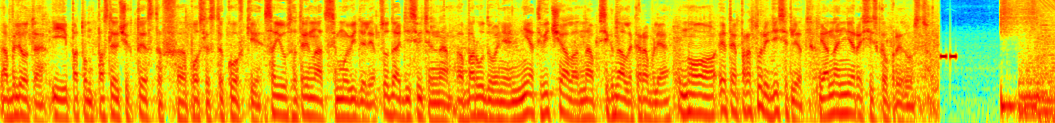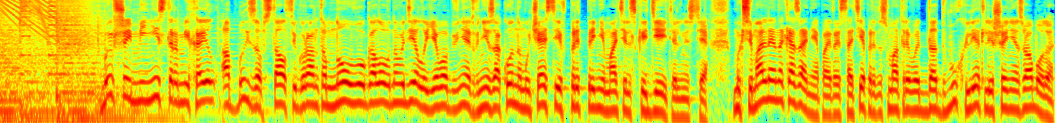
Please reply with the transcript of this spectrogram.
облета и потом последующих тестов э, после стыковки Союза-13 мы увидели, что да, действительно, оборудование не отвечало на сигналы корабля. Но этой аппаратуре 10 лет, и она не российского производства. Бывший министр Михаил Абызов стал фигурантом нового уголовного дела. Его обвиняют в незаконном участии в предпринимательской деятельности. Максимальное наказание по этой статье предусматривает до двух лет лишения свободы.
